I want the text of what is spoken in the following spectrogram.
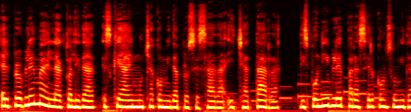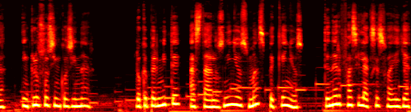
El problema en la actualidad es que hay mucha comida procesada y chatarra disponible para ser consumida incluso sin cocinar, lo que permite hasta a los niños más pequeños tener fácil acceso a ella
